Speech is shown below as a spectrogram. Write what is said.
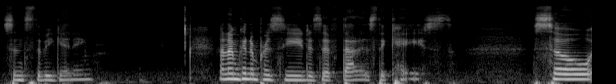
since the beginning. And I'm going to proceed as if that is the case. So,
